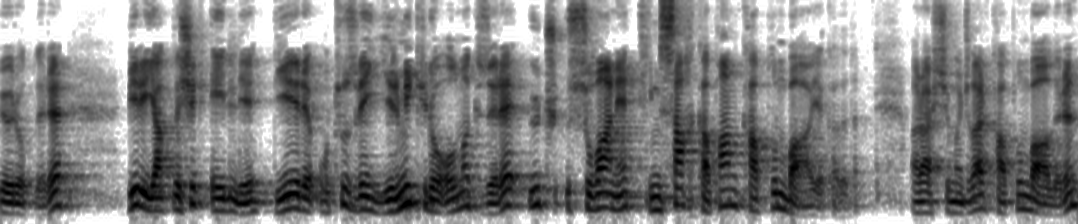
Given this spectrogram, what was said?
biyologları biri yaklaşık 50, diğeri 30 ve 20 kilo olmak üzere 3 suvane timsah kapan kaplumbağa yakaladı. Araştırmacılar kaplumbağaların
